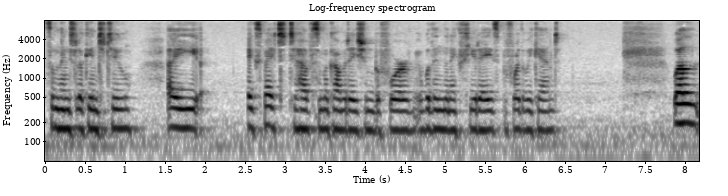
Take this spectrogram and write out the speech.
something to look into too. I expect to have some accommodation before within the next few days before the weekend. Well,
